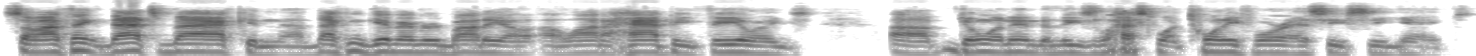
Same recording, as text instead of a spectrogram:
So I think that's back, and uh, that can give everybody a, a lot of happy feelings uh, going into these last, what, 24 SEC games.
